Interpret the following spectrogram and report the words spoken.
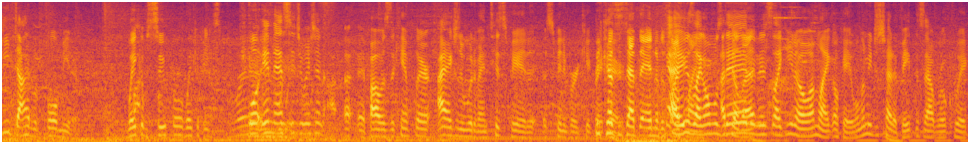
He died with full meter. Wake up super, wake up express. Well, in that situation, uh, if I was the camp player, I actually would have anticipated a spinning bird kick right because there. it's at the end of his yeah, he was like almost I dead, and it's like you know, I'm like, okay, well, let me just try to bait this out real quick,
